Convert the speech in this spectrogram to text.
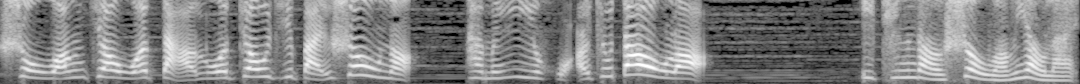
兽王叫我打锣召集百兽呢，他们一会儿就到了。一听到兽王要来，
